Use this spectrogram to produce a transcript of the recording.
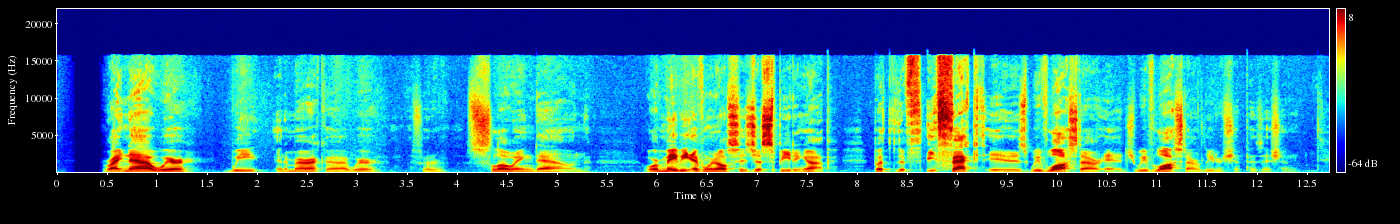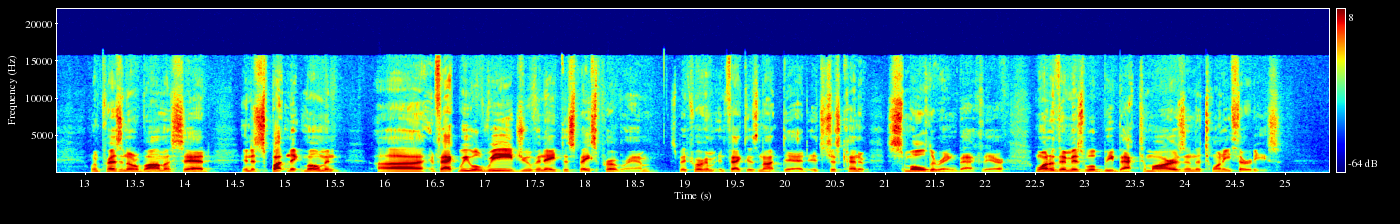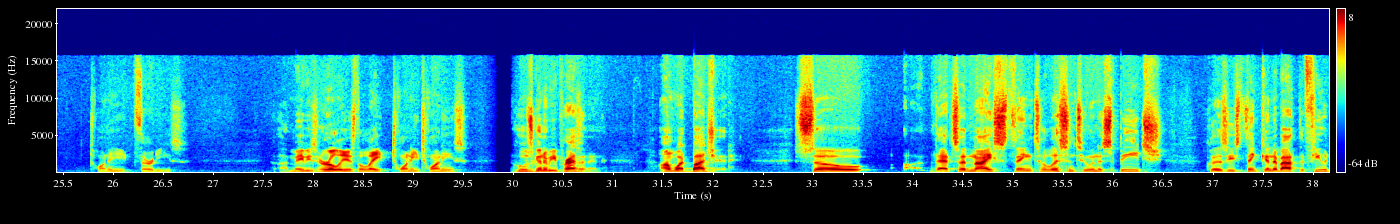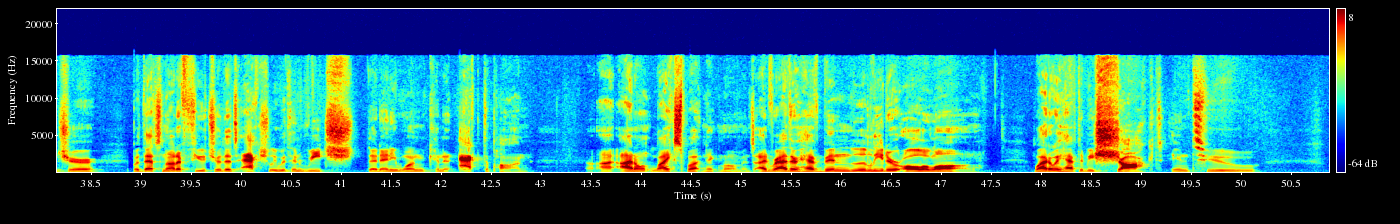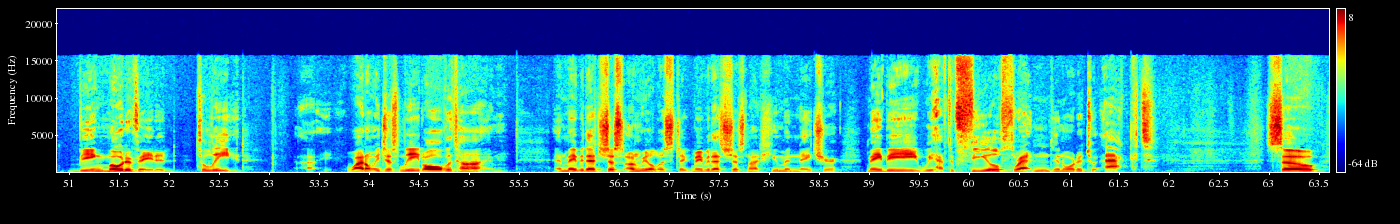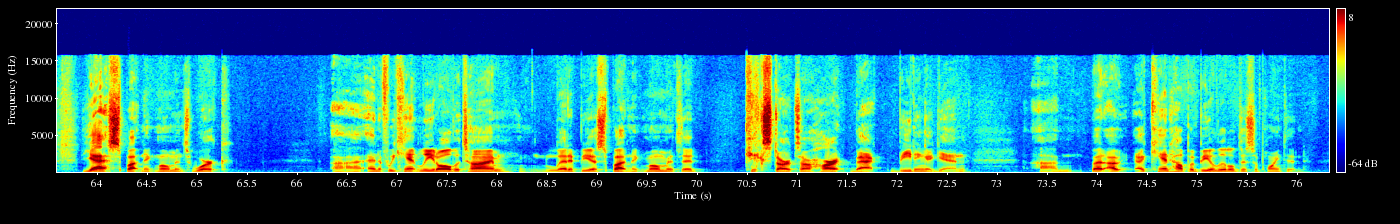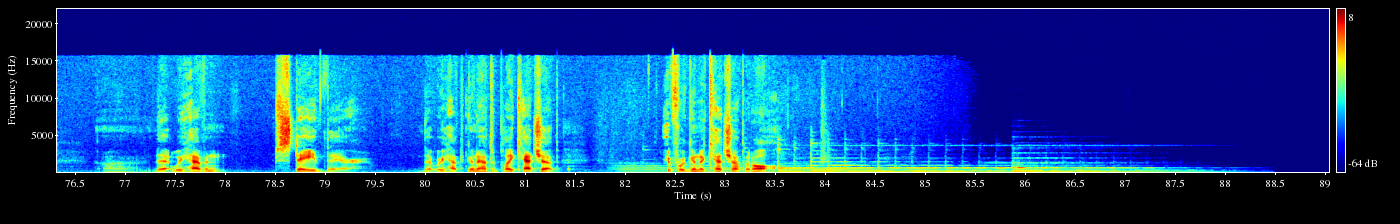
Right now, we're, we in America, we're sort of slowing down, or maybe everyone else is just speeding up. But the effect is we've lost our edge, we've lost our leadership position. When President Obama said, in a Sputnik moment, uh, in fact, we will rejuvenate the space program. The space program, in fact, is not dead. It's just kind of smoldering back there. One of them is we'll be back to Mars in the 2030s. 2030s? Uh, maybe as early as the late 2020s who's going to be president? On what budget? So uh, that's a nice thing to listen to in a speech because he's thinking about the future, but that's not a future that's actually within reach that anyone can act upon. I, I don't like Sputnik moments. I'd rather have been the leader all along. Why do we have to be shocked into being motivated to lead? Uh, why don't we just lead all the time? And maybe that's just unrealistic. Maybe that's just not human nature. Maybe we have to feel threatened in order to act. So, yes, Sputnik moments work. Uh, and if we can't lead all the time, let it be a Sputnik moment that kickstarts our heart back beating again. Um, but I, I, can't help but be a little disappointed uh, that we haven't stayed there, that we're going to have to play catch up if we're going to catch up at all.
